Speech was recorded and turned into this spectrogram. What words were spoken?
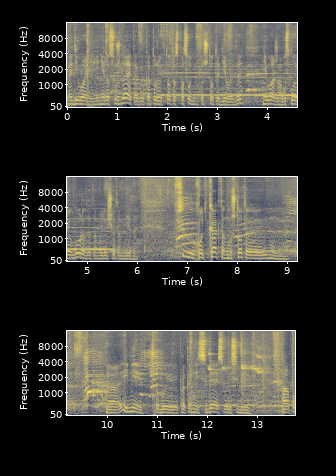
на диване и не рассуждает, а который кто-то способен хоть что-то делать, да, неважно, в условиях города там или еще там где-то, хоть как-то, ну, что-то ну, э, имеют, чтобы прокормить себя и свою семью. А по,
